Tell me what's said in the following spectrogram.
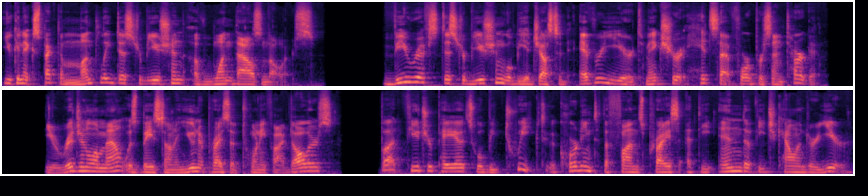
you can expect a monthly distribution of $1,000. VRIF's distribution will be adjusted every year to make sure it hits that 4% target. The original amount was based on a unit price of $25, but future payouts will be tweaked according to the fund's price at the end of each calendar year.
